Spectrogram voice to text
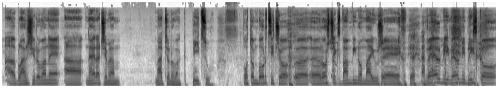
a blanširované a najradšej mám Maťo Novák, pícu. Potom borci, čo uh, rošček s bambinom majú, že veľmi, veľmi blízko uh,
